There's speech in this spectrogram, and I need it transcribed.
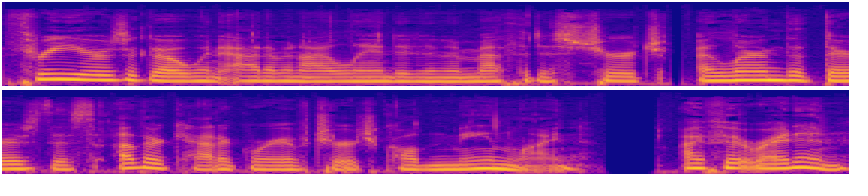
Three years ago, when Adam and I landed in a Methodist church, I learned that there's this other category of church called mainline. I fit right in.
